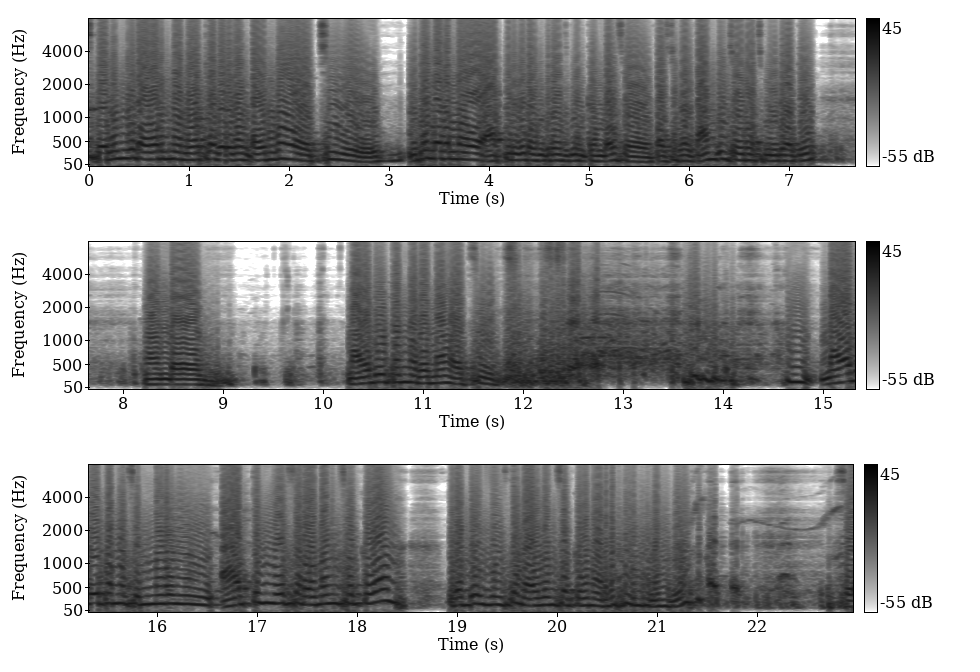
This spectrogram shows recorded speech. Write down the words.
స్పెల్లింగ్ కూడా ఎవరు నా నోట్లో తిరిగిన టైంలో వచ్చి ఇదే లెవెల్లో అప్పుడు కూడా ఎంకరేజ్మెంట్ ఉండే so first of all thank you so much మీడియాకి. అండ్ నవదీపం మరేమో వచ్చి నవదీపం సినిమా యాక్టింగ్ చేస్తే రొమాన్స్ ఎక్కువ ప్రొడ్యూస్ చేస్తే వైలెన్స్ ఎక్కువ అని అర్థమైంది నాకు సో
